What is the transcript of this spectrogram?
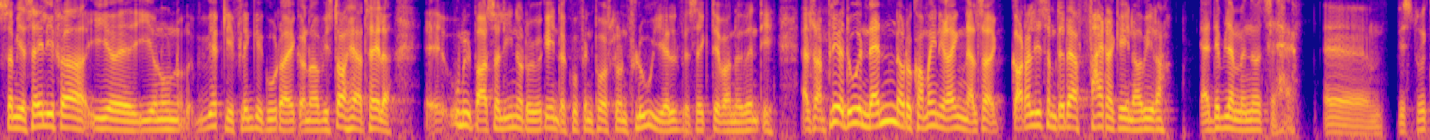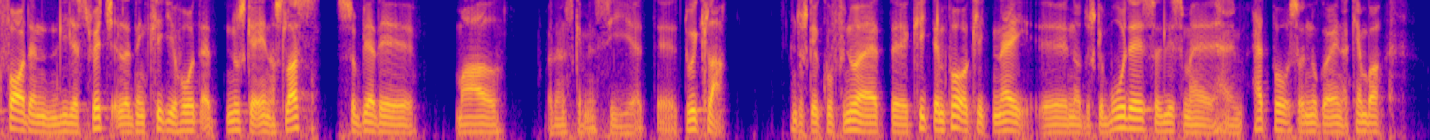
som jeg sagde lige før, I, øh, I er jo nogle virkelig flinke gutter, ikke? Og når vi står her og taler, øh, umiddelbart så ligner du jo ikke en, der kunne finde på at slå en flue ihjel, hvis ikke det var nødvendigt. Altså, bliver du en anden, når du kommer ind i ringen? Altså, går der ligesom det der fighter-gen op i dig? Ja, det bliver man nødt til at have. Øh, hvis du ikke får den lille switch, eller den klik i hovedet, at nu skal jeg ind og slås, så bliver det meget, hvordan skal man sige, at øh, du er ikke klar. Du skal kunne finde ud af at øh, klikke den på og klikke den af, øh, når du skal bruge det, så ligesom at have en hat på, så nu går jeg ind og kæmper.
